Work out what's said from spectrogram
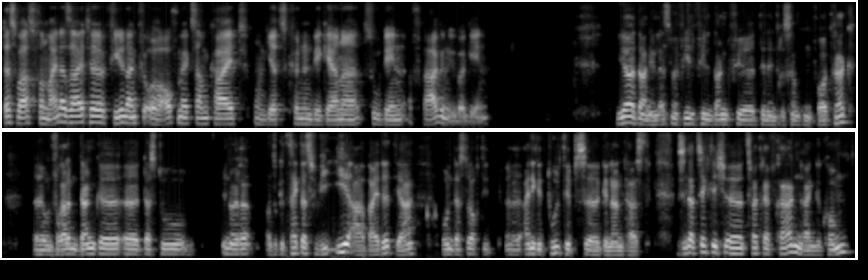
Das war's von meiner Seite. Vielen Dank für eure Aufmerksamkeit und jetzt können wir gerne zu den Fragen übergehen. Ja, Daniel, erstmal vielen, vielen Dank für den interessanten Vortrag äh, und vor allem danke, äh, dass du in eurer, also gezeigt hast, wie ihr arbeitet, ja, und dass du auch die, äh, einige Tooltips äh, genannt hast. Es sind tatsächlich äh, zwei, drei Fragen reingekommen.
